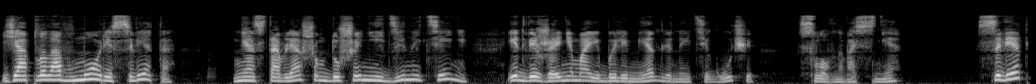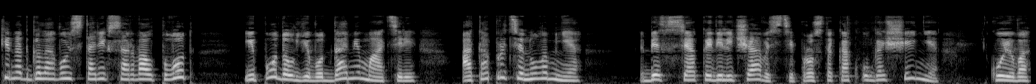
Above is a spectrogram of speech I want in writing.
Я плыла в море света, не оставлявшем душе ни единой тени, и движения мои были медленные и тягучи, словно во сне. С ветки над головой старик сорвал плод и подал его даме-матери, а та протянула мне, без всякой величавости, просто как угощение, коего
